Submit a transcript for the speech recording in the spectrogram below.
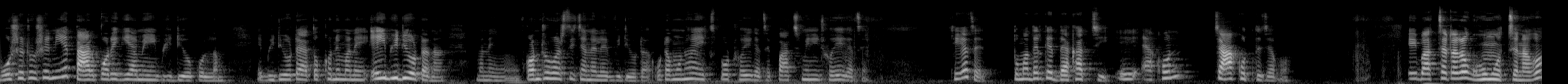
বসে টসে নিয়ে তারপরে গিয়ে আমি এই ভিডিও করলাম। এই ভিডিওটা এতক্ষণে মানে এই ভিডিওটা না মানে কন্ট্রোভার্সি চ্যানেলের ভিডিওটা। ওটা মনে হয় এক্সপোর্ট হয়ে গেছে, পাঁচ মিনিট হয়ে গেছে। ঠিক আছে? তোমাদেরকে দেখাচ্ছি। এই এখন চা করতে যাব। এই বাচ্চাটারও ঘুম হচ্ছে না গো।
